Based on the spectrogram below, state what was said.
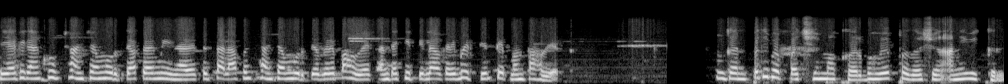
तर या ठिकाणी खूप छान छान मूर्ती आपल्याला मिळणार आहेत. तर चला आपण छान छान मूर्ती वगैरे पाहूयात आणि त्या कितीला वगैरे भेटतील ते पण पाहूयात. गणपती बाप्पाचे मखर भव्य प्रदर्शन आणि विक्री.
